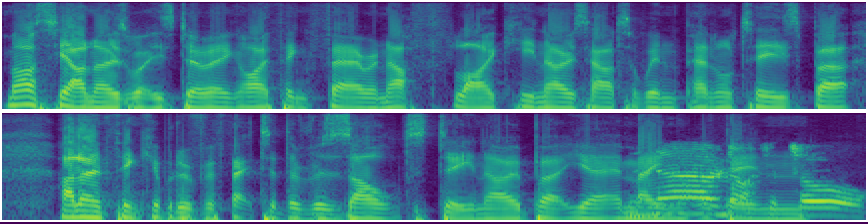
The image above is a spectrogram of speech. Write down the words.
Martial knows what he's doing. I think fair enough. Like he knows how to win penalties, but I don't think it would have affected the result, Dino. But yeah, it may no, not have been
